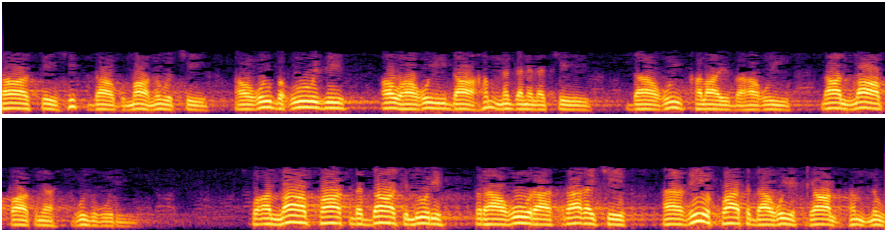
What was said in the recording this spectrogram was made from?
تاسې هیڅ دا ګمان نه و چې هغوی به ووځي او هغوی دا هم نه ګڼله چې د هغوی کلاوې به هغوی د الله پاک نه وژغوري خو الله پاک له داسې لوري پر هغو راغی چې هغې خوا ته د هغوی خیال هم نه و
